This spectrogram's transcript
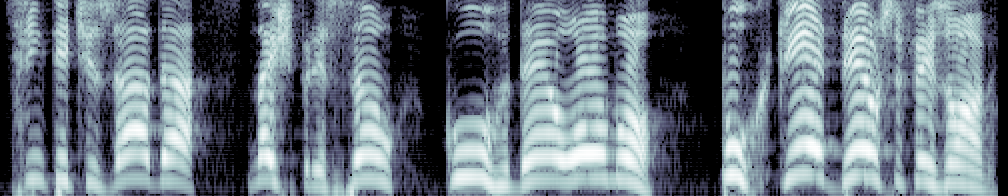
sintetizada na expressão cur de homo. Por que Deus se fez homem?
